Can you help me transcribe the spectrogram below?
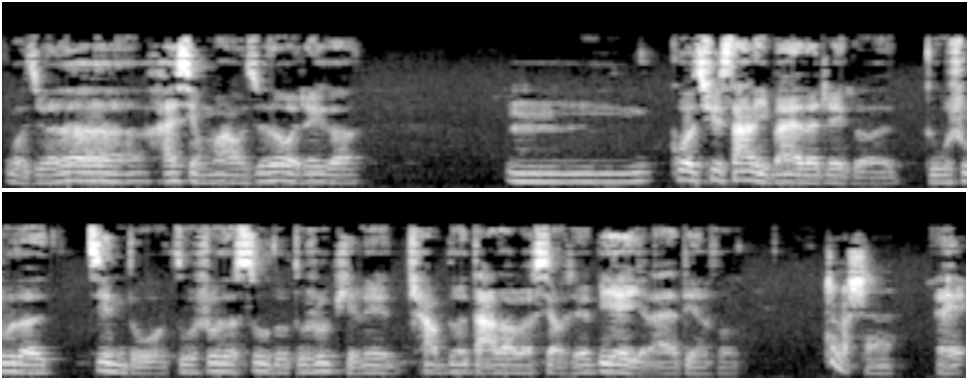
我觉得还行吧。我觉得我这个，嗯，过去仨礼拜的这个读书的进度、读书的速度、读书频率，差不多达到了小学毕业以来的巅峰。这么深？哎，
